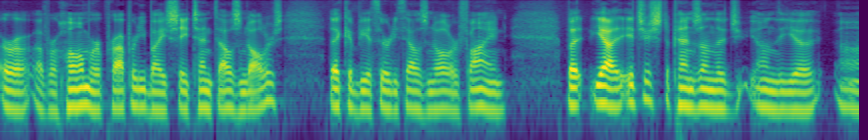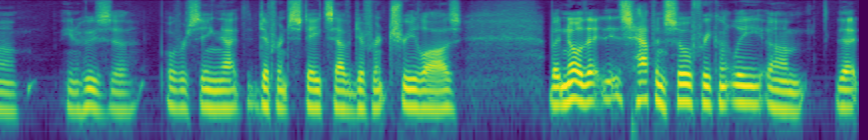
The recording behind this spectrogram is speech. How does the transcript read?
or of a home or a property by say ten thousand dollars. That could be a thirty thousand dollar fine. But yeah, it just depends on the on the uh, uh, you know who's uh, overseeing that. Different states have different tree laws. But no, that this happens so frequently um, that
